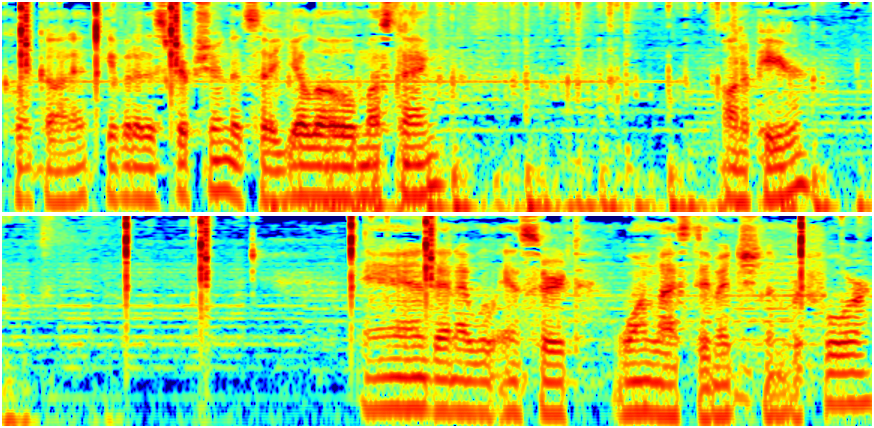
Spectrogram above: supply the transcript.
Click on it. Give it a description. It's a yellow Mustang on a pier. And then I will insert one last image, number four.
